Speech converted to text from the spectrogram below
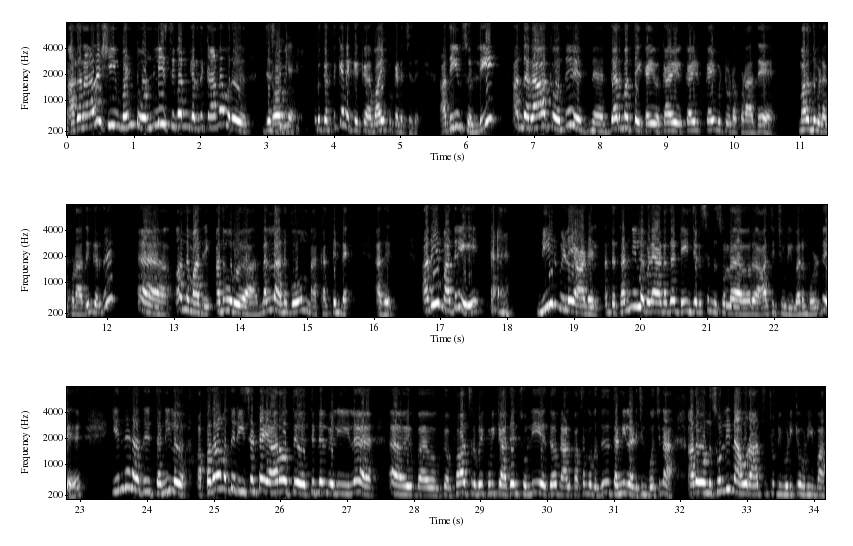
அதனால ஷீ வெண்ட் ஒன்லி சிவன்கிறதுக்கான ஒரு ஜஸ்டிபிகேஷன் கொடுக்கறதுக்கு எனக்கு வாய்ப்பு கிடைச்சது. அதையும் சொல்லி அந்த ராக்கு வந்து தர்மத்தை கை கை கை கைவிட்டு விடக்கூடாது மறந்து விடக்கூடாதுங்கிறது அந்த மாதிரி. அது ஒரு நல்ல அனுபவம் நான் கத்துண்டேன். அது. அதே மாதிரி நீர் விளையாடல் அந்த தண்ணியில விளையாடதான் டேஞ்சரஸ்ன்னு சொல்ல ஒரு ஆத்திச்சூடி வரும்பொழுது என்னடா அது தண்ணியில அப்பதான் வந்து ரீசெண்டா யாரோ திருநெல்வேலியில ஃபால்ஸ்ல போய் குளிக்காதேன்னு சொல்லி ஏதோ நாலு பசங்க வந்து தண்ணியில அடிச்சுன்னு போச்சுன்னா அதை ஒண்ணு சொல்லி நான் ஒரு ஆத்திச்சூடி முடிக்க முடியுமா?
